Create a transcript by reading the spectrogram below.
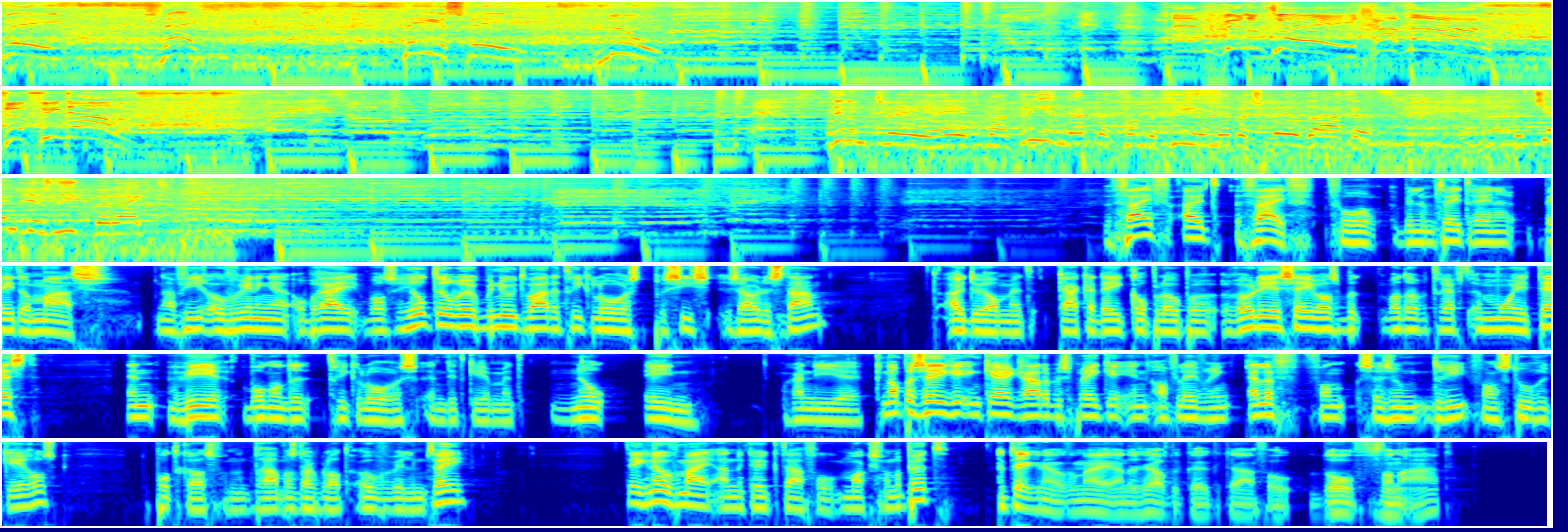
2 5. PSV 0. En Willem II gaat naar de finale. Willem II heeft na 33 van de 34 speeldagen de Champions League bereikt. Vijf uit vijf voor Willem II-trainer Peter Maas. Na vier overwinningen op rij was heel Tilburg benieuwd waar de tricolores precies zouden staan. Het uitduel met KKD-koploper Rode JC was wat dat betreft een mooie test. En weer wonnen de tricolores en dit keer met 0-1. We gaan die eh, knappe zegen in Kerkrade bespreken in aflevering 11 van seizoen 3 van Stoere Kerels. De podcast van het Brabants Dagblad over Willem II. Tegenover mij aan de keukentafel Max van der Put. En tegenover mij aan dezelfde keukentafel Dolf van Aert.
